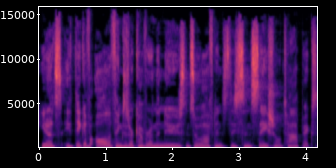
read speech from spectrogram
You know, it's, you think of all the things that are covered on the news, and so often it's these sensational topics.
